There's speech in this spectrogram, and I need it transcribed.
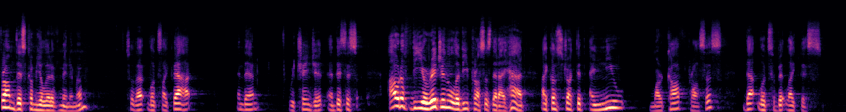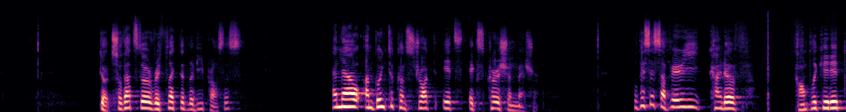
from this cumulative minimum. So that looks like that. And then we change it. And this is out of the original Levy process that I had, I constructed a new Markov process that looks a bit like this. Good, so that's the reflected Levy process. And now I'm going to construct its excursion measure. So this is a very kind of complicated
